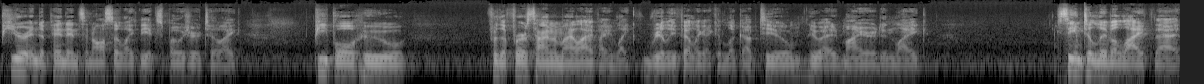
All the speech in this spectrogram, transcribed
pure independence and also like the exposure to like people who for the first time in my life I like really felt like I could look up to, who I admired and like seemed to live a life that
